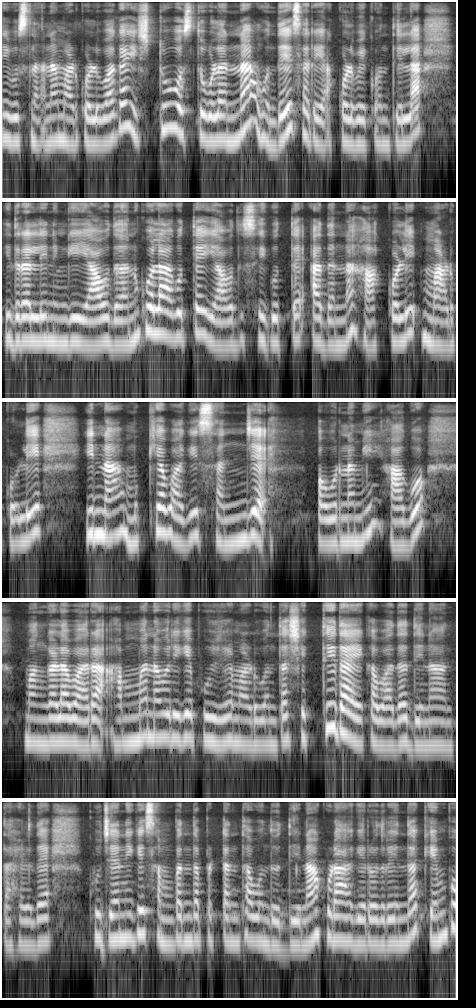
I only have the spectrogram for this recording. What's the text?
ನೀವು ಸ್ನಾನ ಮಾಡಿಕೊಳ್ಳುವಾಗ ಇಷ್ಟು ವಸ್ತುಗಳನ್ನು ಒಂದೇ ಸರಿ ಹಾಕ್ಕೊಳ್ಬೇಕು ಅಂತಿಲ್ಲ. ಇದರಲ್ಲಿ ನಿಮಗೆ ಯಾವುದು ಅನುಕೂಲ ಆಗುತ್ತೆ, ಯಾವುದು ಸಿಗುತ್ತೆ ಅದನ್ನು ಹಾಕ್ಕೊಳ್ಳಿ, ಮಾಡಿಕೊಳ್ಳಿ. ಇನ್ನು ಮುಖ್ಯವಾಗಿ ಸಂಜೆ ಪೌರ್ಣಮಿ ಹಾಗೂ ಮಂಗಳವಾರ ಅಮ್ಮನವರಿಗೆ ಪೂಜೆ ಮಾಡುವಂಥ ಶಕ್ತಿದಾಯಕವಾದ ದಿನ ಅಂತ ಹೇಳಿದೆ. ಕುಜನಿಗೆ ಸಂಬಂಧಪಟ್ಟಂಥ ಒಂದು ದಿನ ಕೂಡ ಆಗಿರೋದ್ರಿಂದ ಕೆಂಪು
